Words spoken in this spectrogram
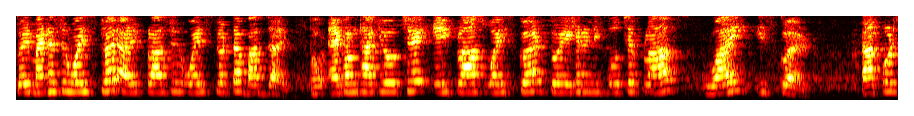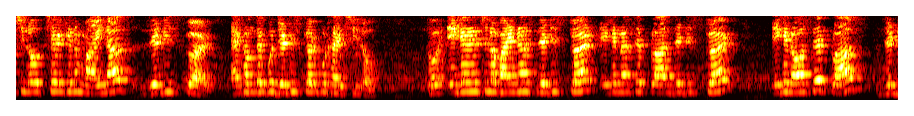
তো এই মাইনাসের ওয়াই স্কোয়ার আর এই প্লাসের ওয়াই স্কোয়ারটা বাদ যায়। তো এখন থাকে হচ্ছে এই প্লাস ওয়াই স্কোয়ার তো এখানে লিখব হচ্ছে প্লাস ওয়াই স্কোয়ার তারপর ছিল হচ্ছে এখানে মাইনাস জেড স্কোয়ার এখন দেখব জেড স্কোয়ার কোথায় ছিল। তো এখানে ছিল মাইনাস জেড স্কোয়ার এখানে আছে প্লাস জেড স্কোয়ার এখানে আছে প্লাস জেড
